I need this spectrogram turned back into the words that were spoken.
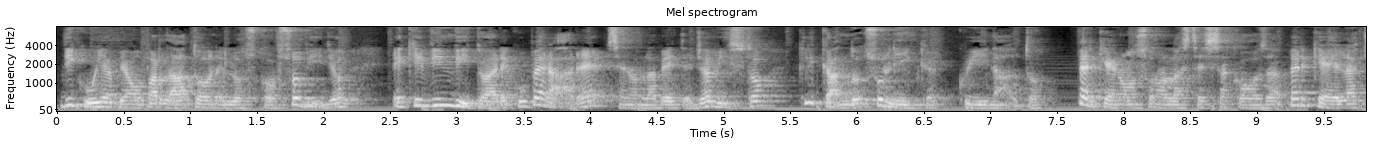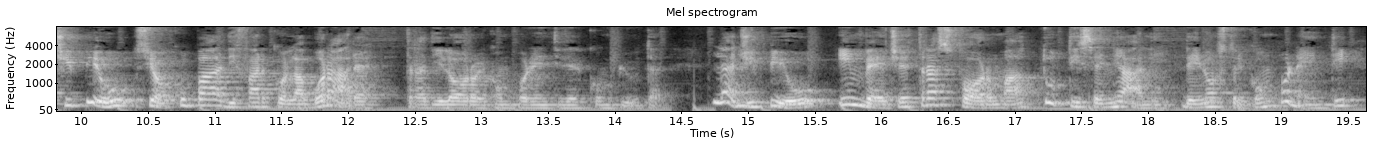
di cui abbiamo parlato nello scorso video e che vi invito a recuperare, se non l'avete già visto, cliccando sul link qui in alto. Perché non sono la stessa cosa? Perché la CPU si occupa di far collaborare tra di loro i componenti del computer la GPU invece trasforma tutti i segnali dei nostri componenti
